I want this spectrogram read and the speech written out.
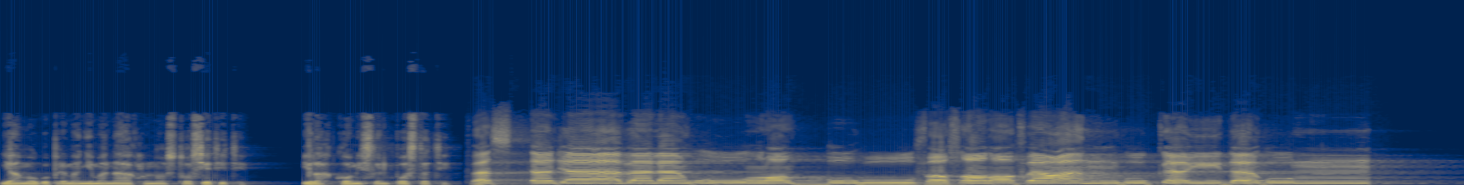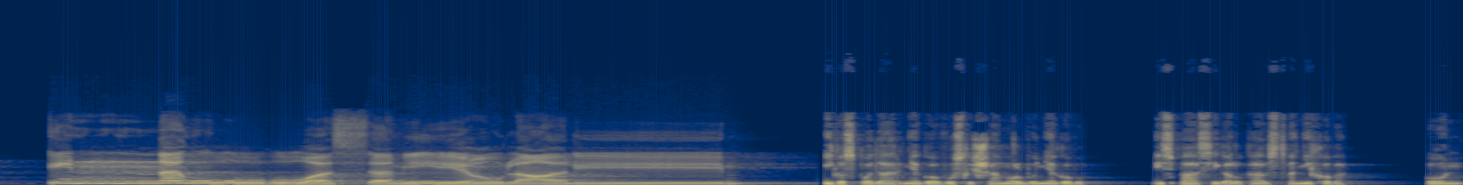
ja mogu prema njima naklonost osjetiti i lahkomislen postati. فاستجاب له ربه فصرف عنه كيدهن إنه هو السميع العليم I gospodar njegov usliša molbu njegovu i spasi ga lukavstva njihova, on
